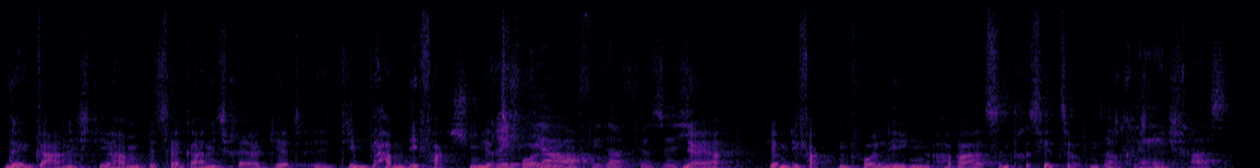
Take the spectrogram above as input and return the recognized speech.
Nee, gar nicht. Die haben bisher gar nicht reagiert. Äh, Die haben die Fakten jetzt Spricht vorliegen. ja auch wieder für sich. ja, ja, die haben die Fakten vorliegen, aber es interessiert sie offensichtlich okay, nicht. krass.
